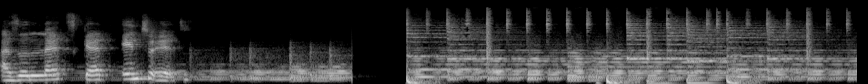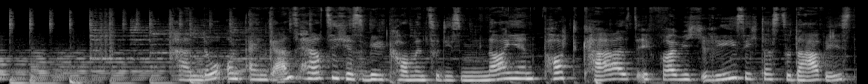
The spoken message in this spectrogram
Also let's get into it. Hallo und ein ganz herzliches Willkommen zu diesem neuen Podcast. Ich freue mich riesig, dass du da bist.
